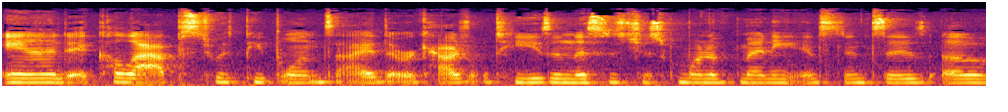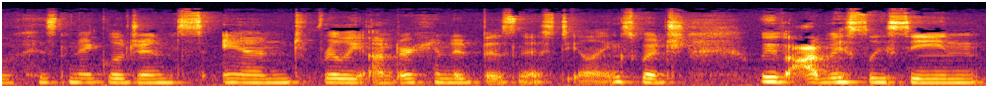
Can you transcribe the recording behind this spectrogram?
and it collapsed with people inside. There were casualties, and this is just one of many instances of his negligence and really underhanded business dealings, which we've obviously seen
